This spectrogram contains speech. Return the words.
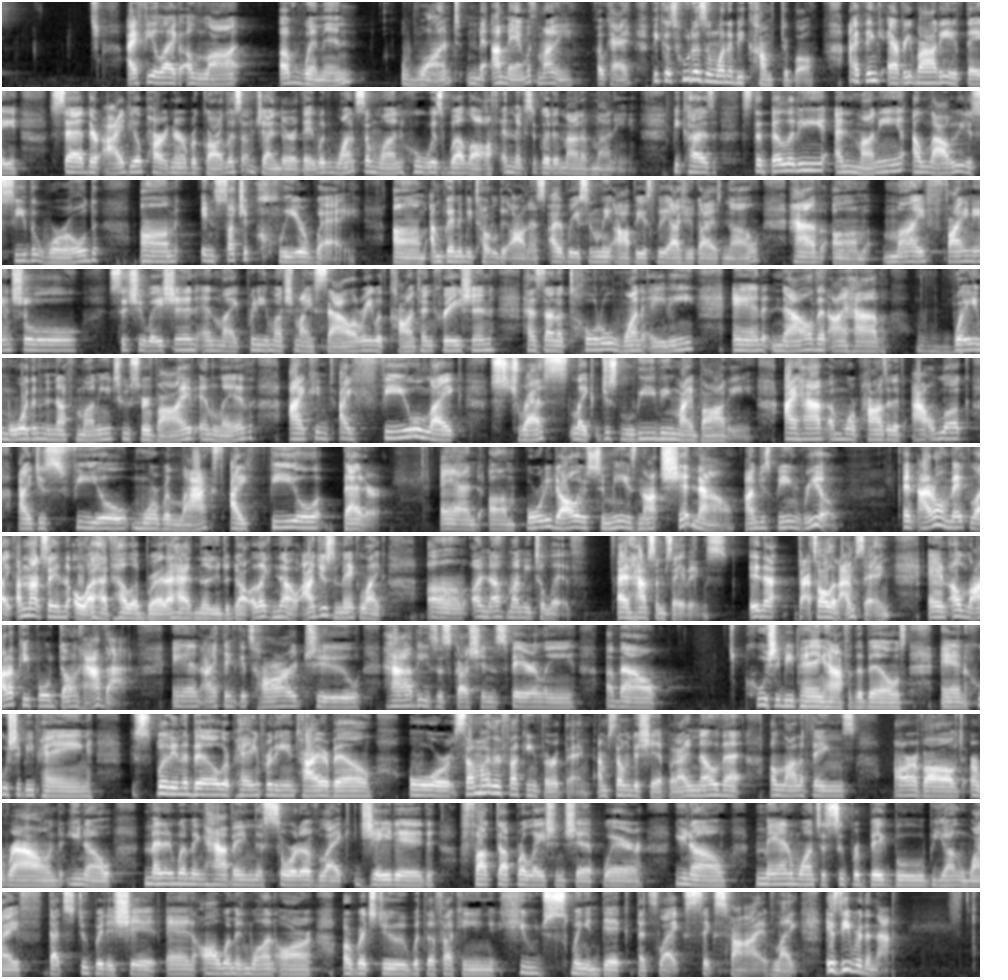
I feel like a lot of women want a man with money, okay? Because who doesn't want to be comfortable? I think everybody, if they said their ideal partner, regardless of gender, they would want someone who is well off and makes a good amount of money. Because stability and money allow you to see the world um, in such a clear way. Um, I'm going to be totally honest. I recently, obviously, as you guys know, have um, my financial situation and like pretty much my salary with content creation has done a total 180. And now that I have way more than enough money to survive and live, I can, I feel like stress, like just leaving my body. I have a more positive outlook. I just feel more relaxed. I feel better. And um, $40 to me is not shit now. I'm just being real and I don't make like I'm not saying oh I have hella bread I have millions of dollars like no I just make like um enough money to live and have some savings. And that, that's all that I'm saying. And a lot of people don't have that. And I think it's hard to have these discussions fairly about who should be paying half of the bills and who should be paying splitting the bill or paying for the entire bill or some other fucking third thing. I'm starting to shit, but I know that a lot of things are evolved around, you know, men and women having this sort of like jaded, fucked up relationship where, you know, man wants a super big boob young wife that's stupid as shit, and all women want are a rich dude with a fucking huge swinging dick that's like six five. Like, it's deeper than that.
